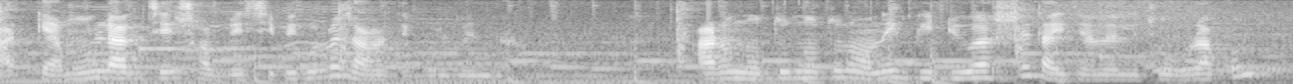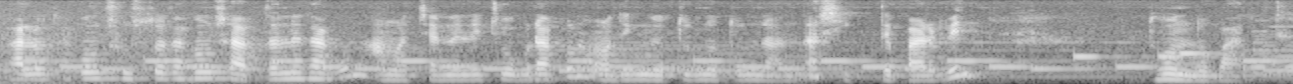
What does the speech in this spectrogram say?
আর কেমন লাগছে সব রেসিপিগুলো জানাতে ভুলবেন না। আরও নতুন নতুন অনেক ভিডিও আসছে, তাই চ্যানেলে চোখ রাখুন। ভালো থাকুন, সুস্থ থাকুন, সাবধানে থাকুন। আমার চ্যানেলে চোখ রাখুন অনেক নতুন নতুন রান্না শিখতে পারবেন। ধন্যবাদ।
